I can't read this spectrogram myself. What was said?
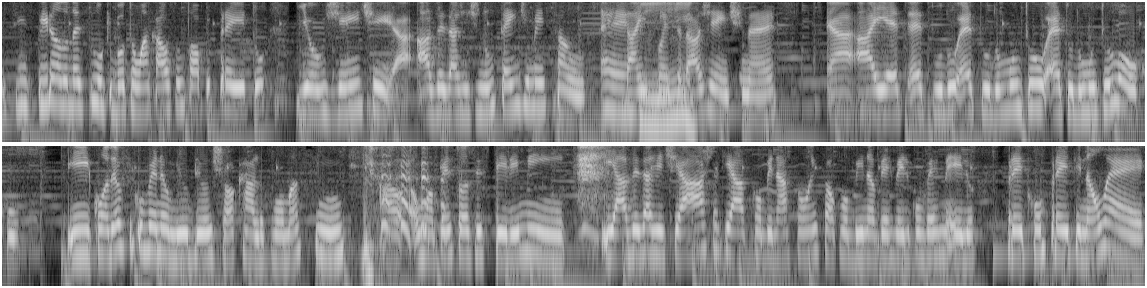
se inspirando nesse look. Botou uma calça, um top preto. E eu, gente, a- às vezes a gente não tem dimensão É. da Sim. influência da gente, né? É, aí é, é tudo, é tudo muito, é tudo muito louco. E quando eu fico vendo, eu, meu Deus, chocado, como assim? A- Uma pessoa se inspira em mim. E às vezes a gente acha que as combinações só combina vermelho com vermelho, preto com preto, e não é.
